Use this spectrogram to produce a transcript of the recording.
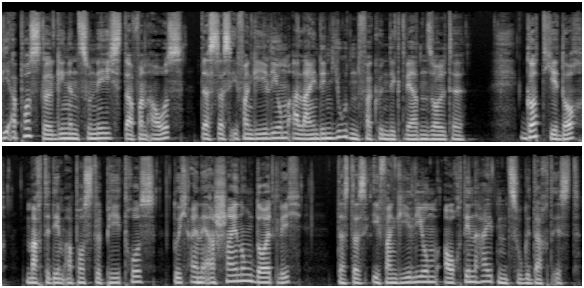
Die Apostel gingen zunächst davon aus, dass das Evangelium allein den Juden verkündigt werden sollte. Gott jedoch machte dem Apostel Petrus durch eine Erscheinung deutlich, dass das Evangelium auch den Heiden zugedacht ist.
